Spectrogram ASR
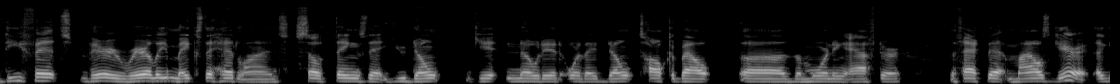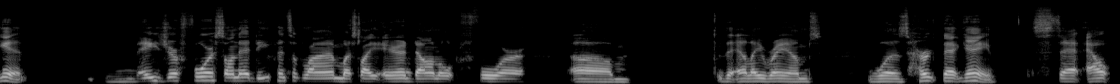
defense very rarely makes the headlines. So things that you don't get noted or they don't talk about uh, the morning after. The fact that Myles Garrett, again, major force on that defensive line, much like Aaron Donald for um, the LA Rams, was hurt that game. Sat out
